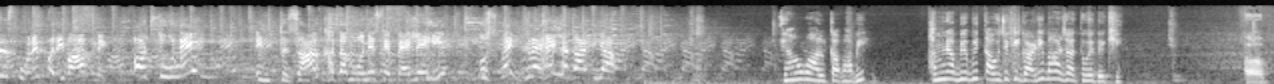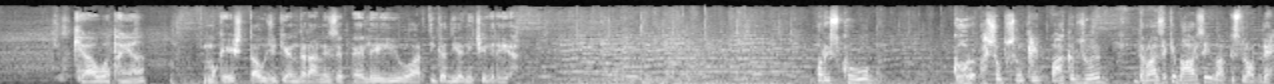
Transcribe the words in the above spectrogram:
साथ इस पूरे परिवार ने और तूने इंतज़ार खत्म होने से पहले ही उसमें ग्रहण लगा दिया। क्या हुआ अलका भाभी? हमने अभी अभी ताऊ जी की गाड़ी बाहर जाते हुए देखी। आ, क्या हुआ था यहाँ? मुकेश ताऊ जी के अंदर आने से पहले ही वो आरती का दिया नीचे गिर गया। और इसको वो घोर अशुभ संकेत पाकर जो है दरवाजे के बाहर से ही वापस लौट गए।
